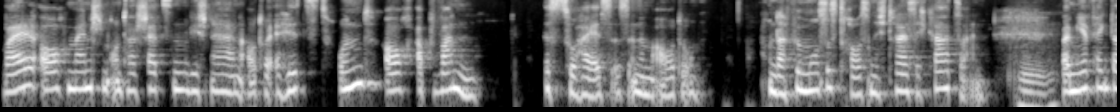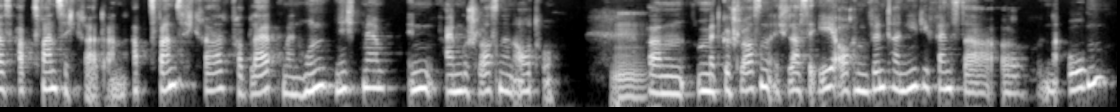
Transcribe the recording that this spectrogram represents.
weil auch Menschen unterschätzen, wie schnell ein Auto erhitzt und auch ab wann es zu heiß ist in einem Auto. Und dafür muss es draußen nicht 30 Grad sein. Mhm. Bei mir fängt das ab 20 Grad an. Ab 20 Grad verbleibt mein Hund nicht mehr in einem geschlossenen Auto. Mhm. Ähm, mit geschlossen, ich lasse eh auch im Winter nie die Fenster äh, nach oben.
